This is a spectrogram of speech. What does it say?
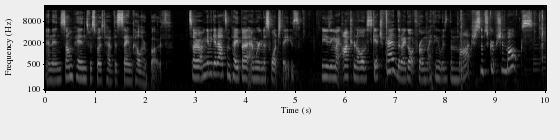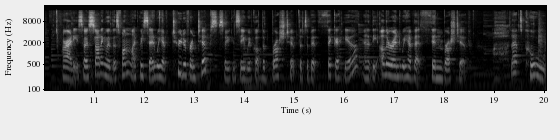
And then some pens were supposed to have the same color both. So I'm gonna get out some paper and we're gonna swatch these. Using my Archer and Olive sketch pad that I got from, I think it was the March subscription box. Alrighty, so starting with this one, like we said, we have two different tips. So you can see we've got the brush tip that's a bit thicker here, and at the other end we have that thin brush tip. That's cool.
